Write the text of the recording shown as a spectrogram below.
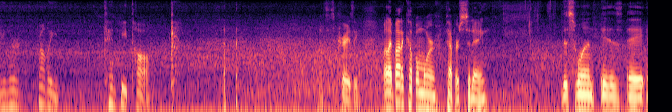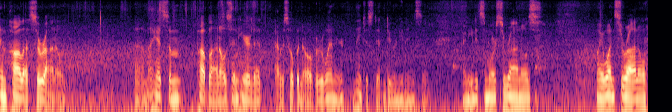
mean, we're probably 10 feet tall. That's just crazy. Well, I bought a couple more peppers today. This one is a Impala Serrano. Um, I had some poblanos in here that I was hoping to overwinter. They just didn't do anything, so I needed some more Serranos. My one Serrano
